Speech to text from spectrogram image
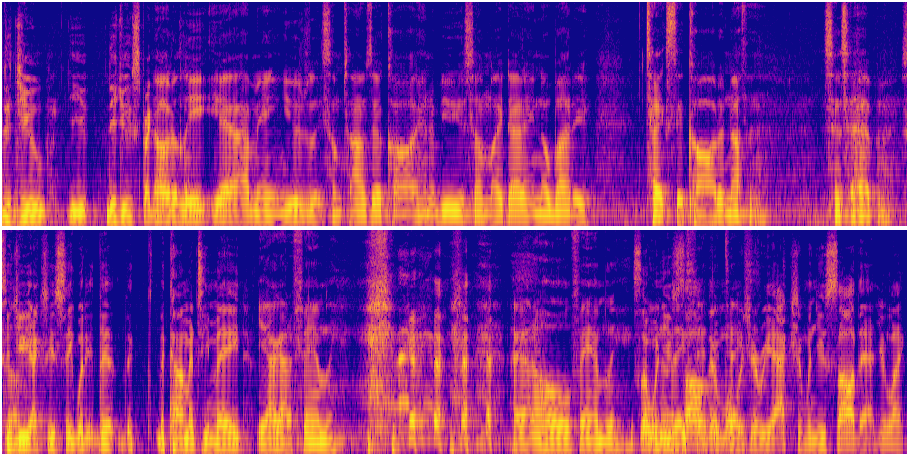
Did you, you did you expect? No, the league. Yeah, I mean, usually sometimes they'll call, interview you, something like that. Ain't nobody texted, called, or nothing since it happened. So. Did you actually see what he, the, the, the comments he made? Yeah, I got a family. I got a whole family. So you when know, you saw them, the what was your reaction when you saw that? You're like,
